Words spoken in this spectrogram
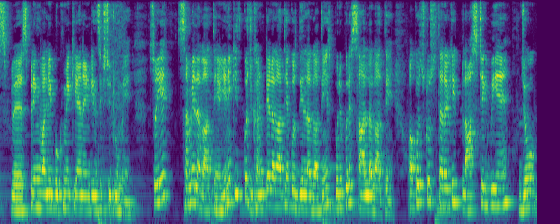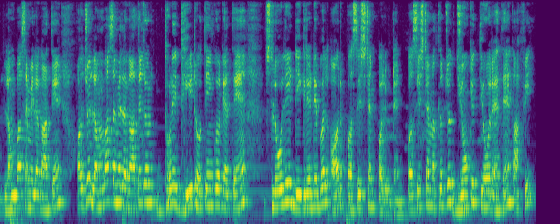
स्प्रिंग वाली बुक में किया 1962 में। सो ये समय लगाते हैं, यानी कि कुछ घंटे लगाते हैं, कुछ दिन लगाते हैं पूरे पूरे साल लगाते हैं। और कुछ कुछ तरह की प्लास्टिक भी हैं जो लंबा समय लगाते हैं, और जो लंबा समय लगाते हैं, जो थोड़े ढीट होते हैं, इनको कहते हैं स्लोली डिग्रेडेबल और परसिस्टेंट पॉल्यूटेंट परसिस्टेंट मतलब जो ज्यों के त्यों रहते हैं काफ़ी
